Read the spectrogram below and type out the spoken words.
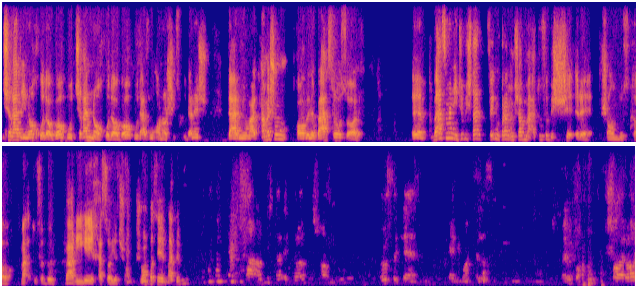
چقدر اینا خداگاه بود چقدر ناخداگاه بود از اون آنارشیست بودنش در میومد همشون قابل بحث و سواله. بحث من اینجا بیشتر فکر می‌کنم امشب معطوف به شعر شاملوست تا معطوف به بقیه خصایص شاملو شما پس مطلب درسته که شاعرها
